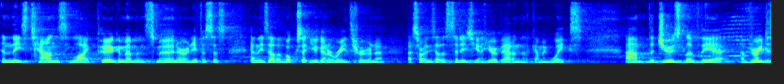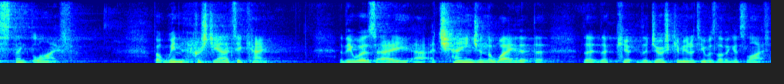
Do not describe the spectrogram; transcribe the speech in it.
in these towns like Pergamum and Smyrna and Ephesus and these other books that you're going to read through in a, uh, sorry, these other cities you're going to hear about in the coming weeks. Um, the Jews lived there a very distinct life. But when Christianity came, there was a, uh, a change in the way that the, the, the, the Jewish community was living its life.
